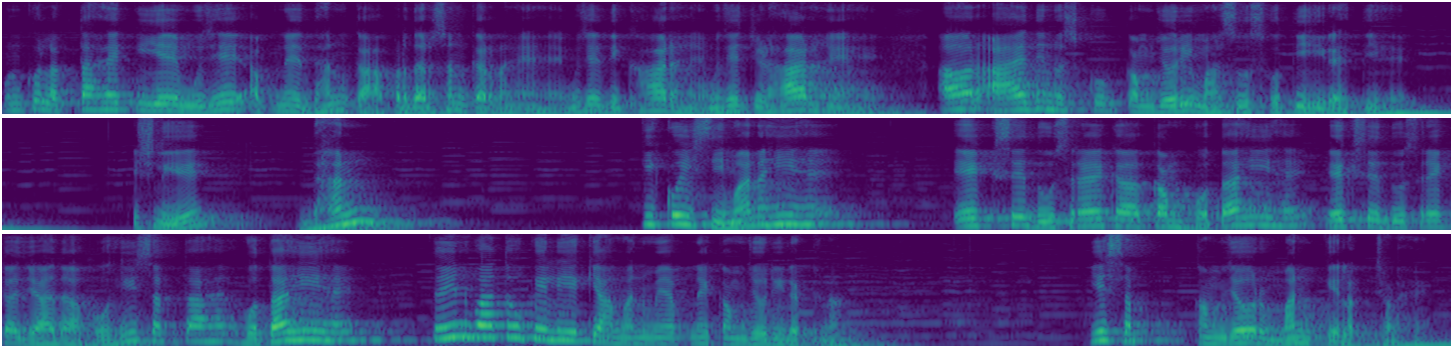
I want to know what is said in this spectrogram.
उनको लगता है कि ये मुझे अपने धन का प्रदर्शन कर रहे हैं, मुझे दिखा रहे हैं, मुझे चिढ़ा रहे हैं और आए दिन उसको कमज़ोरी महसूस होती ही रहती है। इसलिए धन की कोई सीमा नहीं है। एक से दूसरे का कम होता ही है, एक से दूसरे का ज़्यादा हो ही सकता है, होता ही है। तो इन बातों के लिए क्या मन में अपने कमज़ोरी रखना? ये सब कमज़ोर मन के लक्षण हैं।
